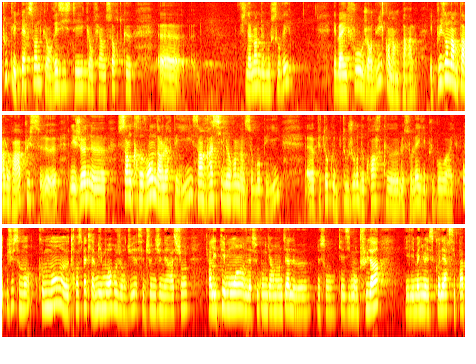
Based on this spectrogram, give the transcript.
toutes les personnes qui ont résisté, qui ont fait en sorte que euh, finalement de nous sauver, eh ben, il faut aujourd'hui qu'on en parle. Et plus on en parlera, plus euh, les jeunes euh, s'ancreront dans leur pays, s'enracineront dans ce beau pays, plutôt que toujours de croire que le soleil est plus beau ailleurs. Mais justement, comment transmettre la mémoire aujourd'hui à cette jeune génération? Car les témoins de la Seconde Guerre mondiale ne sont quasiment plus là, et les manuels scolaires, c'est pas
